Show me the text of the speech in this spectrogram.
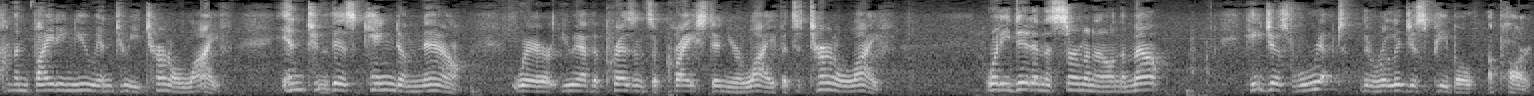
I'm inviting you into eternal life, into this kingdom now, where you have the presence of Christ in your life. It's eternal life. What he did in the Sermon on the Mount, he just ripped the religious people apart.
